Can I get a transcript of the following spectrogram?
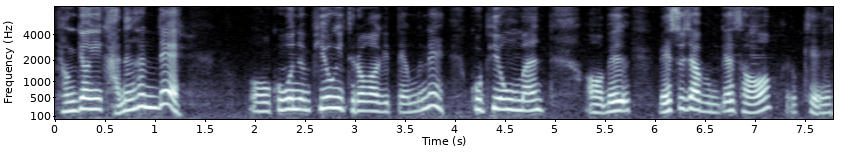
변경이 가능한데 어, 그거는 비용이 들어가기 때문에 그 비용만 어, 매, 매수자분께서 이렇게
